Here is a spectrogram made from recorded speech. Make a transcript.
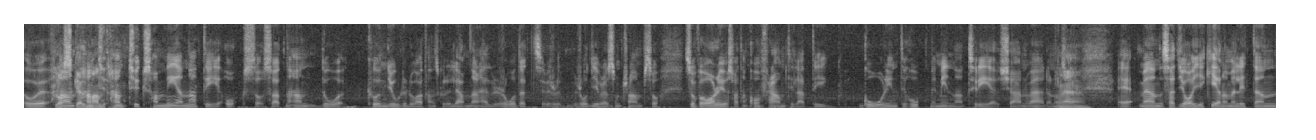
och han, han, Floskelmantra. han tycks ha menat det också. Så att när han då kungjorde då att han skulle lämna det här rådet, rådgivare som Trump, så, så var det just för att han kom fram till att det går inte ihop med mina tre kärnvärden. Och så. Nej. Eh, Men så att jag gick igenom en liten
